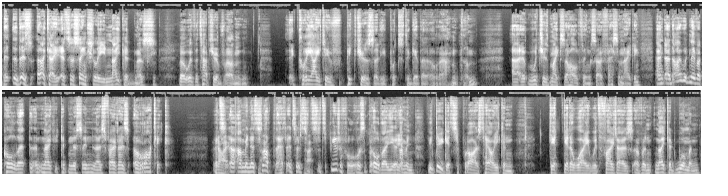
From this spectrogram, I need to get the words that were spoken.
there's okay. It's essentially nakedness, but with a touch of um, creative pictures that he puts together around them. Uh, which is makes the whole thing so fascinating, and and I would never call that uh, nakedness in those photos erotic. It's, No. uh, I mean, it's not that. It's it's, it's, it's beautiful. Although, you, I mean, you do get surprised how he can get get away with photos of a naked woman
